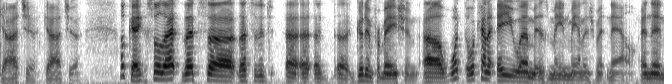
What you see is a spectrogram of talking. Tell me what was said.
Gotcha, gotcha. Okay, so that that's uh, that's an, uh, uh, good information. Uh, what what kind of AUM is main management now? And then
